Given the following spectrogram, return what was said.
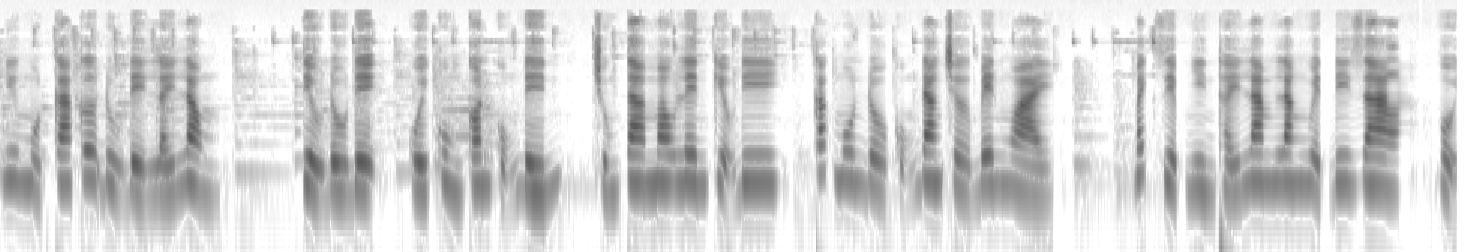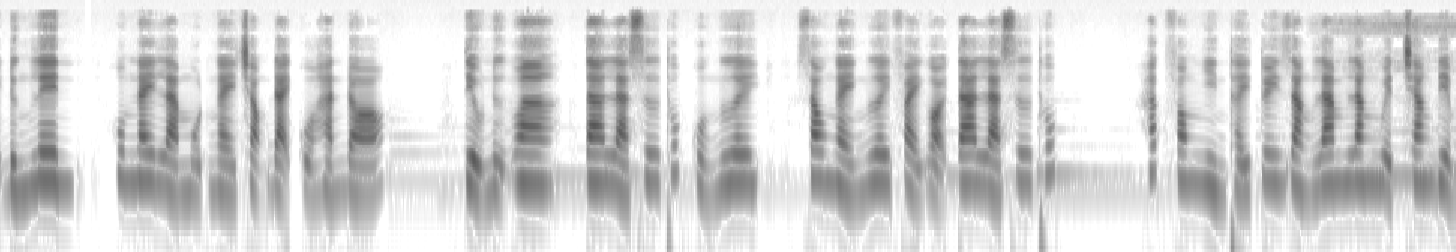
như một ca cơ đủ để lấy lòng. Tiểu đồ đệ, cuối cùng con cũng đến, chúng ta mau lên kiệu đi, các môn đồ cũng đang chờ bên ngoài. Bách Diệp nhìn thấy Lam Lăng Nguyệt đi ra, vội đứng lên, hôm nay là một ngày trọng đại của hắn đó. Tiểu nữ hoa, ta là sư thúc của ngươi, sau ngày ngươi phải gọi ta là sư thúc. Hắc Phong nhìn thấy tuy rằng Lam Lăng Nguyệt trang điểm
